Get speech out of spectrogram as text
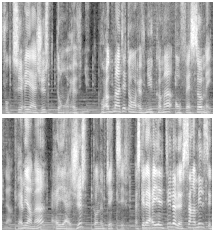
Faut que tu réajustes ton revenu. Pour augmenter ton revenu, comment on fait ça maintenant? Premièrement, réajuste ton objectif. Parce que la réalité, là, le 100 000, c'est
